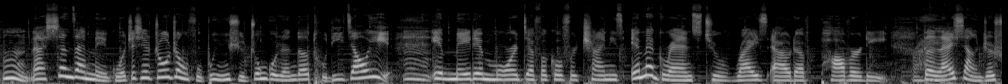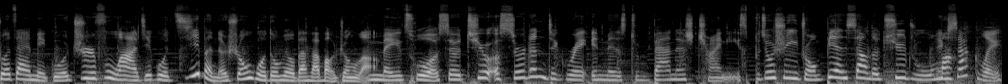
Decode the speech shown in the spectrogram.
嗯，那现在美国这些州政府不允许中国人的土地交易。嗯，It made it more difficult for Chinese immigrants to rise out of poverty. 本来想着说在美国致富啊，结果基本的生活都没有办法保证了。没错，So to a certain degree, it means to banish Chinese， 不就是一种变相的驱逐吗？Exactly.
